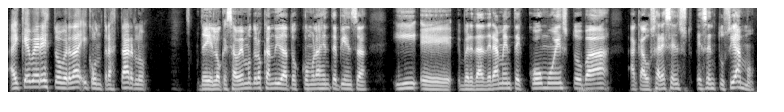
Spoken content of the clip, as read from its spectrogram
hay que ver esto, ¿verdad? Y contrastarlo de lo que sabemos de los candidatos, cómo la gente piensa y verdaderamente cómo esto va a causar ese, ese entusiasmo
